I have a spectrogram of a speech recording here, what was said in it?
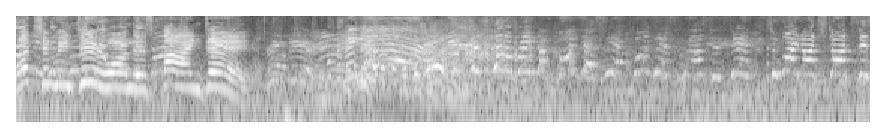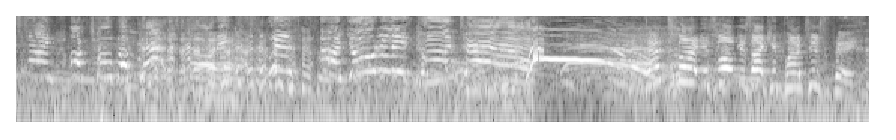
What should we do on this fine day? Drink beer. celebrate the contest. We have contests throughout this day. So why not start this fine Oktoberfest morning with a yodeling contest? That's fine as long as I can participate. Who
